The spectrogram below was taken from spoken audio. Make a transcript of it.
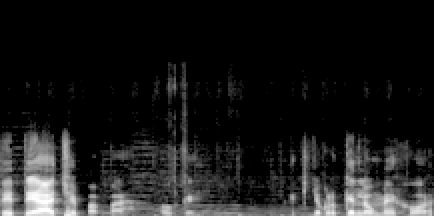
TTH, papá. Ok. Aquí yo creo que lo mejor...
